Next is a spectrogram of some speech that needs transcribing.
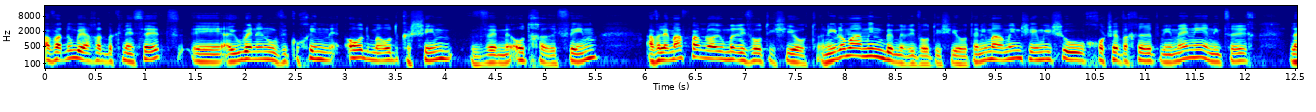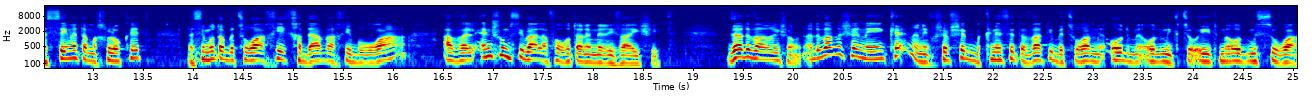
עבדנו ביחד בכנסת, אה, היו בינינו ויכוחים מאוד מאוד קשים ומאוד חריפים, אבל הם אף פעם לא היו מריבות אישיות. אני לא מאמין במריבות אישיות. אני מאמין שאם מישהו חושב אחרת ממני, אני צריך לשים את המחלוקת, לשים אותה בצורה הכי חדה והכי ברורה, אבל אין שום סיבה להפוך אותה למריבה אישית. זה הדבר הראשון. הדבר השני, כן, אני חושב שבכנסת עבדתי בצורה מאוד מאוד מקצועית, מאוד מסורה.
